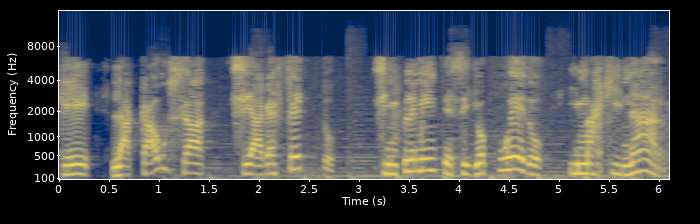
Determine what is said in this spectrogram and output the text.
que la causa se haga efecto. Simplemente si yo puedo imaginar,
